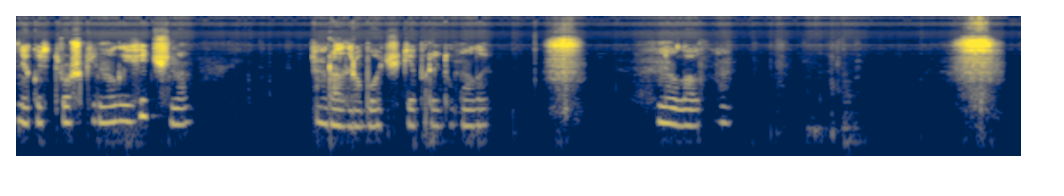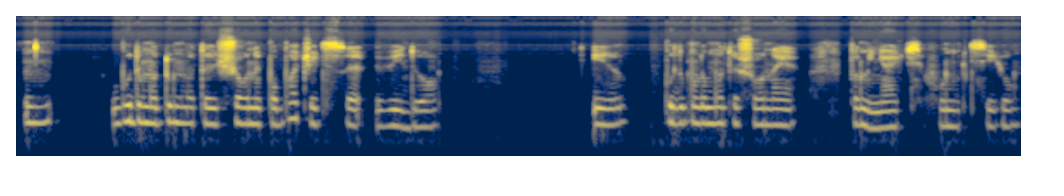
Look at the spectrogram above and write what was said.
Якось трошки нелогічно розробочики придумали. Ну ладно. Будемо думати, що вони побачать це відео. І будемо думати, що вони поміняють цю функцію.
